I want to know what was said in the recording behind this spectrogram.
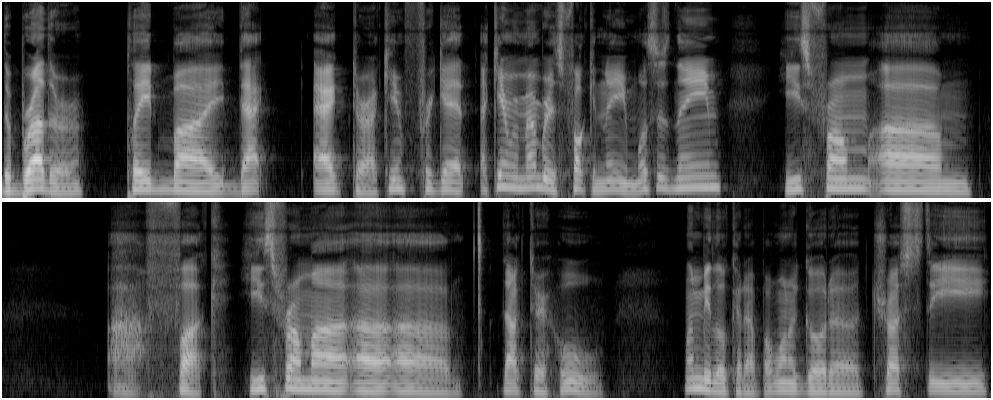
the brother played by that actor. I can't forget. I can't remember his fucking name. What's his name? He's from um ah fuck. He's from uh uh uh Doctor Who. Let me look it up. I want to go to trusty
